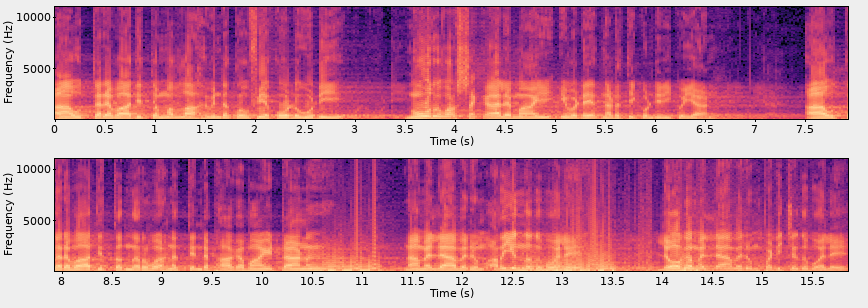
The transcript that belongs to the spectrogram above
ആ ഉത്തരവാദിത്വം അള്ളാഹുവിന്റെ തോഫിയക്കോടുകൂടി നൂറ് വർഷക്കാലമായി ഇവിടെ നടത്തിക്കൊണ്ടിരിക്കുകയാണ്. ആ ഉത്തരവാദിത്വ നിർവഹണത്തിന്റെ ഭാഗമായിട്ടാണ് നാം എല്ലാവരും അറിയുന്നത് പോലെ ലോകമെല്ലാവരും പഠിച്ചതുപോലെ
